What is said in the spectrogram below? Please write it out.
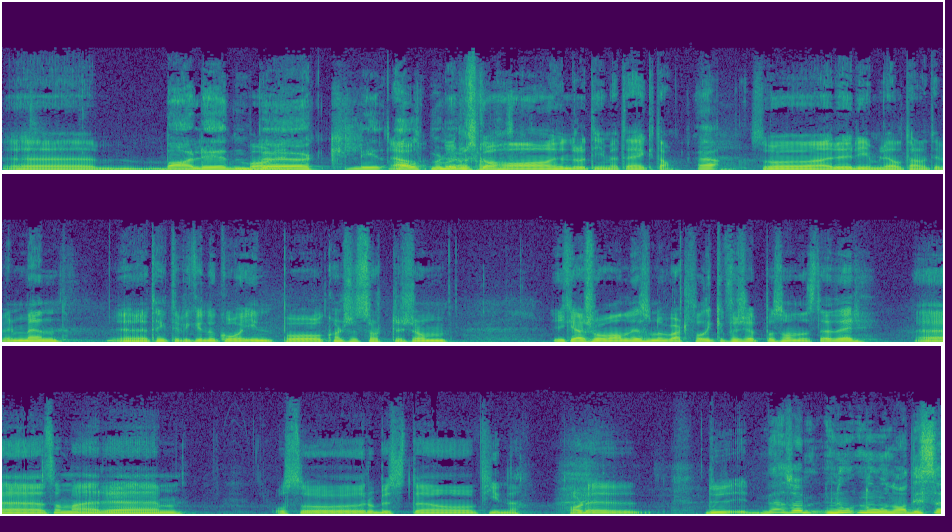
eh, Barlin, bøk, lin, ja, alt mulig. Når du skal ha 110 meter hekk, da, ja. så er det rimelige alternativer. Men jeg tenkte vi kunne gå inn på kanskje sorter som ikke er så vanlige, som du i hvert fall ikke får kjøpt på sånne steder. eh, som er eh, også robuste og fine. Har det du, altså, no, noen av disse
